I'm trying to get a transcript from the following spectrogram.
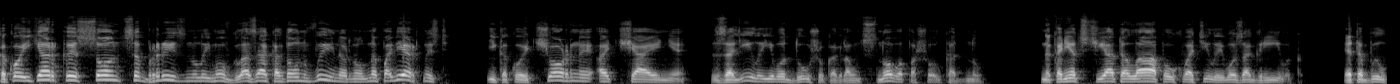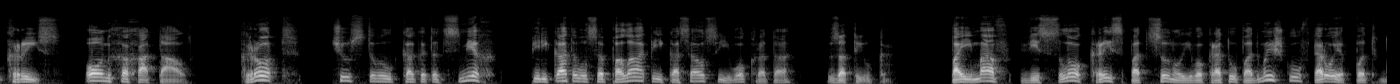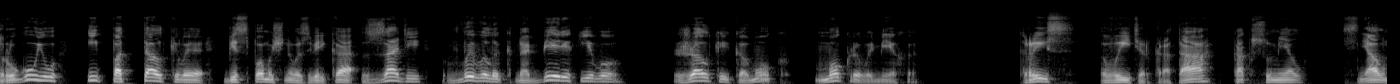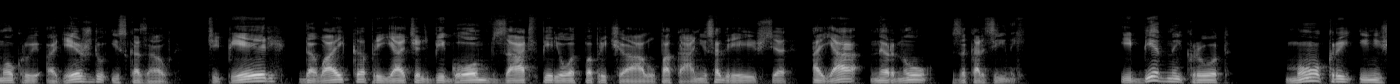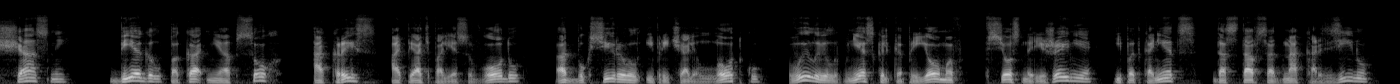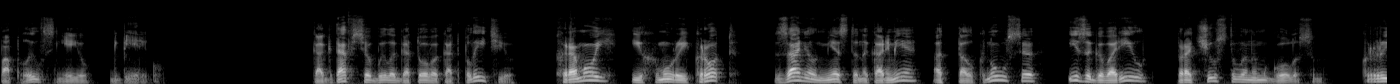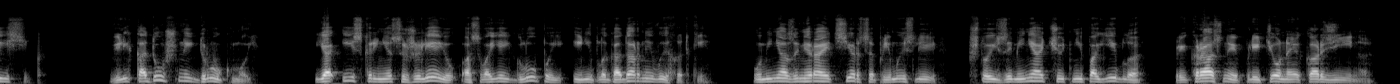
Какое яркое солнце брызнуло ему в глаза, когда он вынырнул на поверхность, и какое черное отчаяние залило его душу, когда он снова пошел ко дну. Наконец чья-то лапа ухватила его за гривок. Это был крыс. Он хохотал. Крот чувствовал, как этот смех перекатывался по лапе и касался его крота затылка. Поймав весло, крыс подсунул его кроту под мышку, второе под другую и, подталкивая беспомощного зверька сзади, выволок на берег его жалкий комок мокрого меха. Крыс вытер крота, как сумел, снял мокрую одежду и сказал, Теперь давай-ка, приятель, бегом взад-вперед по причалу, пока не согреешься, а я нырну за корзиной. И бедный крот, мокрый и несчастный, бегал, пока не обсох, а крыс опять полез в воду, отбуксировал и причалил лодку, выловил в несколько приемов все снаряжение и под конец, достав со дна корзину, поплыл с нею к берегу. Когда все было готово к отплытию, хромой и хмурый крот занял место на корме, оттолкнулся и заговорил прочувствованным голосом. «Крысик, великодушный друг мой, я искренне сожалею о своей глупой и неблагодарной выходке. У меня замирает сердце при мысли, что из-за меня чуть не погибла прекрасная плетеная корзина.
